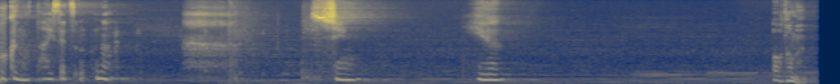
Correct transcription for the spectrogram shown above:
僕の大切な。親友アダム。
